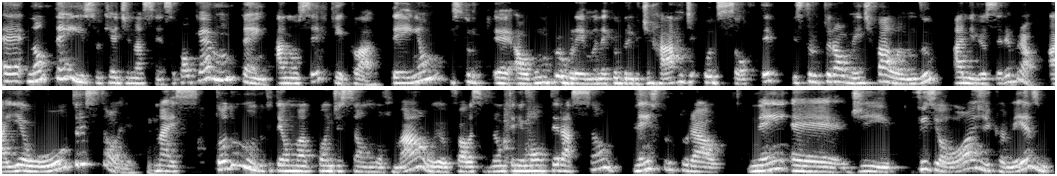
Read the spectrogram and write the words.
é. É, não tem isso que é de nascença. Qualquer um tem, a não ser que, claro, tenham é, algum problema, né, que eu brigo de hard ou de software, estruturalmente falando, a nível cerebral. Aí é outra história. Mas todo mundo que tem uma condição normal, eu falo assim, não tem nenhuma alteração, nem estrutural, nem é, de fisiológica mesmo,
